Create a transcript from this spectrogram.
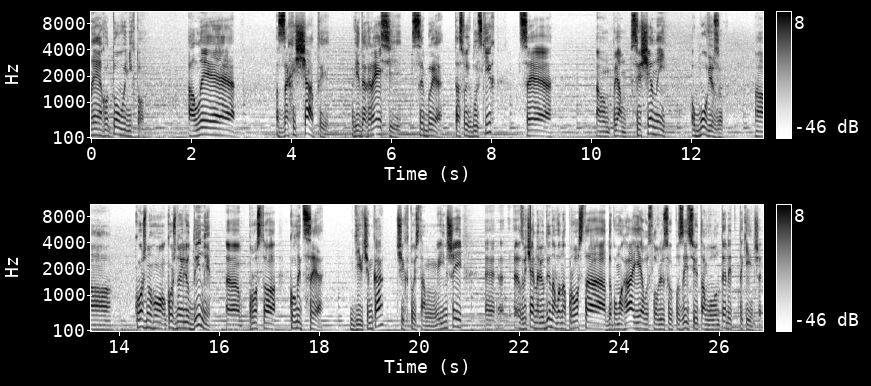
не готовий ніхто. Але захищати від агресії себе та своїх близьких це ем, прям священний обов'язок е, кожного, кожної людини. Е, просто коли це дівчинка чи хтось там інший. е, е, Звичайна людина, вона просто допомагає, висловлює свою позицію, там волонтерить, таке інше.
